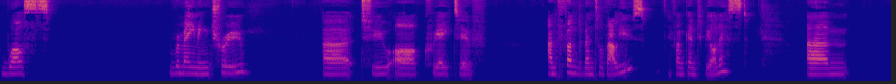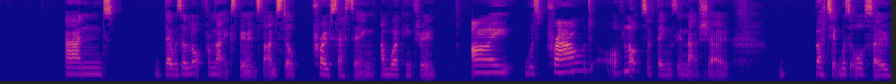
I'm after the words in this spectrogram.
whilst remaining true uh, to our creative and fundamental values, if I'm going to be honest. Um, and there was a lot from that experience that I'm still processing and working through. I was proud of lots of things in that show, but it was also,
